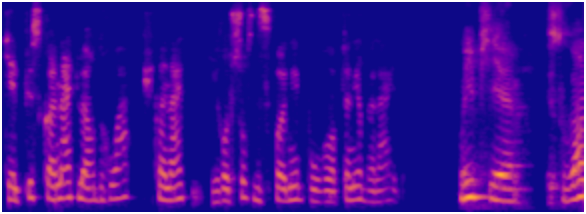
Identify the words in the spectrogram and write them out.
qu'elles puissent connaître leurs droits, puis connaître les ressources disponibles pour obtenir de l'aide. Oui, puis euh, souvent,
